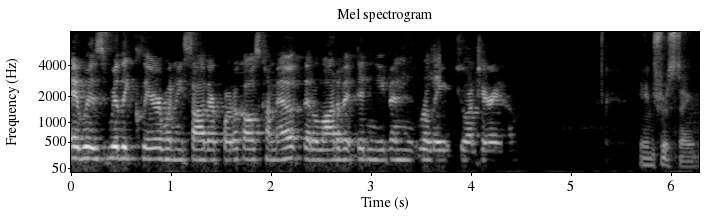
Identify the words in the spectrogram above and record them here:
it was really clear when we saw their protocols come out that a lot of it didn't even relate to Ontario. Interesting.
